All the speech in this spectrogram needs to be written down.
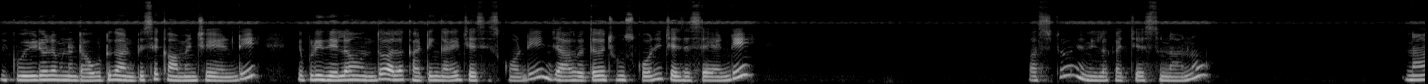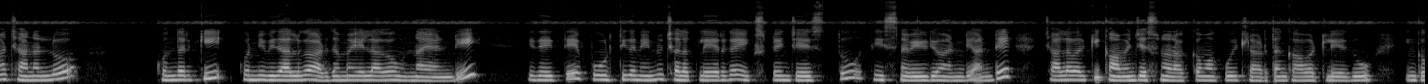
మీకు వీడియోలో ఏమైనా డౌట్గా అనిపిస్తే కామెంట్ చేయండి. ఇప్పుడు ఇది ఎలా ఉందో అలా కటింగ్ అనేది చేసేసుకోండి. జాగ్రత్తగా చూసుకొని చేసేసేయండి. ఫస్ట్ నేను ఇలా కట్ చేస్తున్నాను. నా ఛానల్లో కొందరికి కొన్ని విధాలుగా అర్థమయ్యేలాగా ఉన్నాయండి. ఇదైతే పూర్తిగా నేను చాలా క్లియర్గా ఎక్స్ప్లెయిన్ చేస్తూ తీసిన వీడియో అండి. అంటే చాలా వరకు కామెంట్ చేస్తున్నారు అక్క మాకు ఇట్లా అర్థం కావట్లేదు ఇంకా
